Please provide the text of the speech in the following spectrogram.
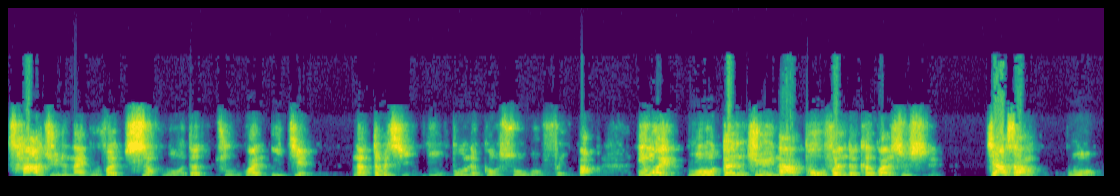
差距的那一部分是我的主观意见，那对不起，你不能够说我诽谤，因为我根据那部分的客观事实，加上我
